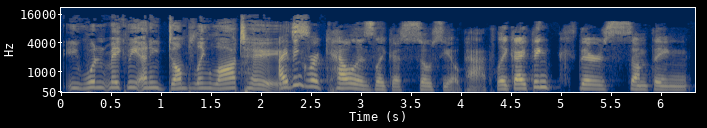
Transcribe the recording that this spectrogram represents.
you wouldn't make me any dumpling lattes." I think Raquel is like a sociopath. Like I think there's something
